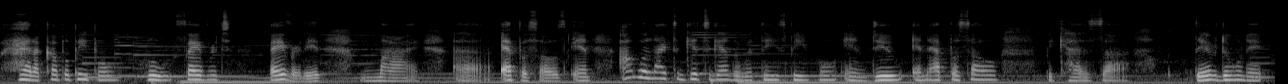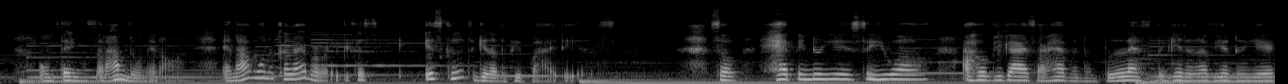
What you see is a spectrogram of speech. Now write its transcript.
had a couple people who favorite favorited my uh, episodes, and I would like to get together with these people and do an episode because uh, they're doing it on things that I'm doing it on, and I want to collaborate because it's good to get other people ideas. So, happy New Year's to you all. I hope you guys are having a blessed beginning of your new year,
